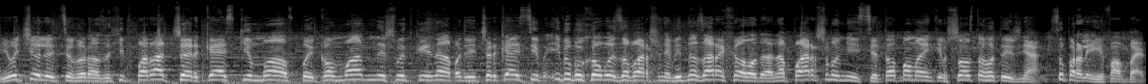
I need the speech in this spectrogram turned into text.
І очолюють цього разу хіт-парад черкаські мавпи, командний швидкий напад від черкасців і вибухове завершення від Назара Холода на першому місці топ-моментів шостого тижня Суперліги Фавбет.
